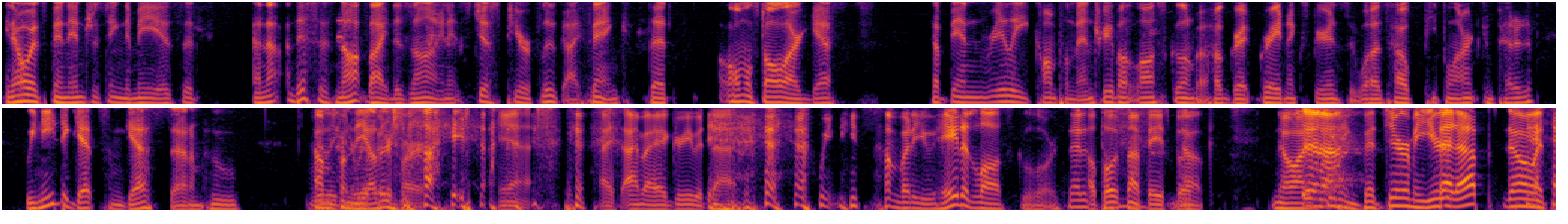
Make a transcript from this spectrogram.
You know what's been interesting to me is that, and this is not by design; it's just pure fluke. I think that almost all our guests have been really complimentary about law school and about how great great an experience it was, how people aren't competitive. We need to get some guests, Adam, who come really from the other side. yeah, I, I, I, agree with that. we need somebody who hated law school or said. I'll post on Facebook. No. No, I'm yeah. kidding. But Jeremy, you're fed up. No, it's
